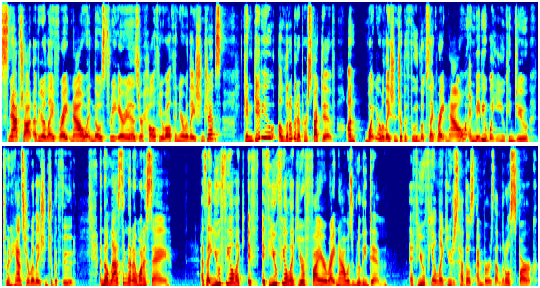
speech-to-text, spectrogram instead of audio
snapshot of your life right now in those three areas, your health, your wealth, and your relationships, can give you a little bit of perspective on what your relationship with food looks like right now and maybe what you can do to enhance your relationship with food. And the last thing that I want to say is that you feel like if if you feel like your fire right now is really dim, if you feel like you just have those embers, that little spark,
